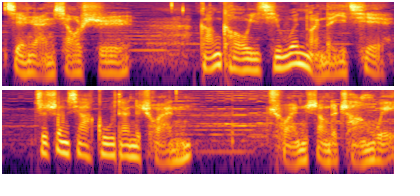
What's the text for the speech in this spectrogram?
渐然消失，港口以及温暖的一切，只剩下孤单的船，船上的长尾，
